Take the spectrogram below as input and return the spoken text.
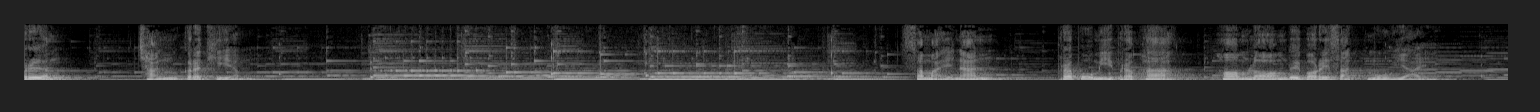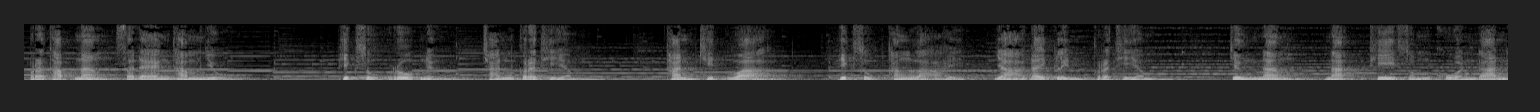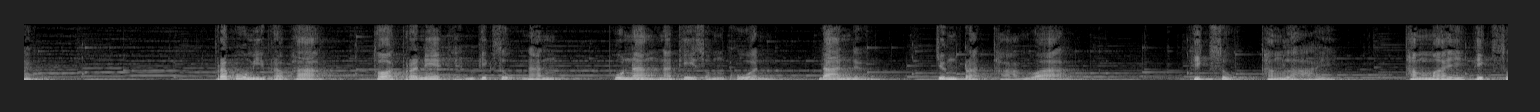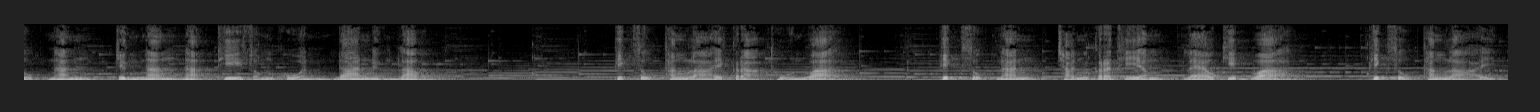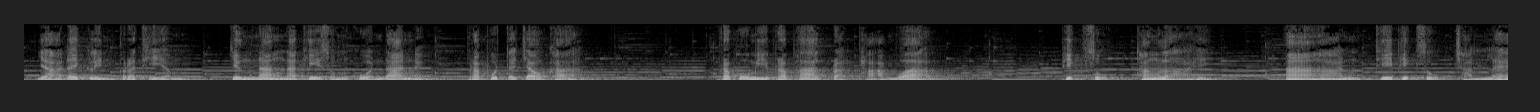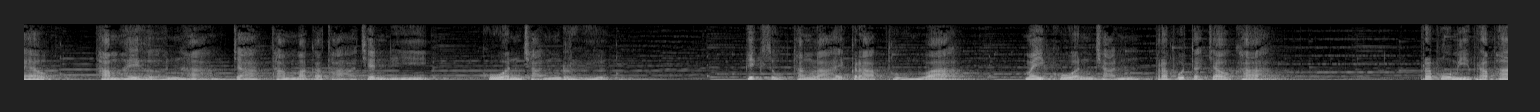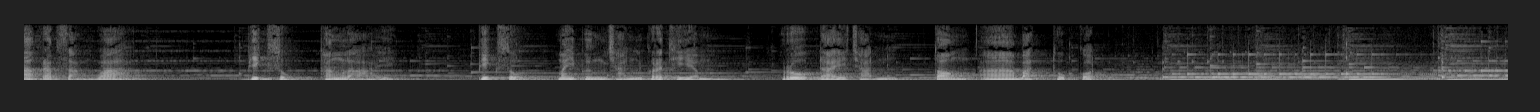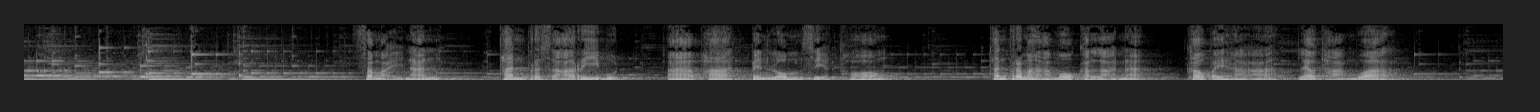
เรื่อง ฉันกระเทียม สมัยนั้น พระผู้มีพระภาคห้อมล้อมด้วยบริษัทหมู่ใหญ่ ประทับนั่งแสดงธรรมอยู่ ภิกษุรูปหนึ่ง ฉันกระเทียม ท่านคิดว่า ภิกษุทั้งหลายอย่าได้กลิ่นกระเทียม จึงนั่งณที่สมควรด้านหนึ่ง พระผู้มีพระภาคทอดพระเนตรเห็นภิกษุนั้น ผู้นั่งณที่สมควรด้านหนึ่ง จึงตรัสถามว่า ภิกษุทั้งหลายทำไมภิกษุนั้นจึงนั่งณที่สมควรด้านหนึ่งเล่า ภิกษุทั้งหลายกราบทูลว่า ภิกษุนั้นฉันกระเทียมแล้วคิดว่า ภิกษุทั้งหลายอย่าได้กลิ่นกระเทียม จึงนั่งณที่สมควรด้านหนึ่ง พระพุทธเจ้าข้าพระผู้มีพระภาคตรัสถามว่า ภิกษุทั้งหลาย อาหารที่ภิกษุฉันแล้วทำให้เหินห่างจากธรรมกถาเช่นนี้ ควรฉันหรือ ภิกษุทั้งหลายกราบทูลว่า ไม่ควรฉันพระพุทธเจ้าข้าพระผู้มีพระภาครับสั่งว่า ภิกษุทั้งหลาย ภิกษุไม่พึงฉันกระเทียม รูปใดฉันต้องอาบัตทุกกฎสมัยนั้น ท่านพระสารีบุตร อาพาธเป็นลมเสียดท้อง ท่านพระมหาโมคคัลลานะเข้าไปหาแล้วถามว่า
